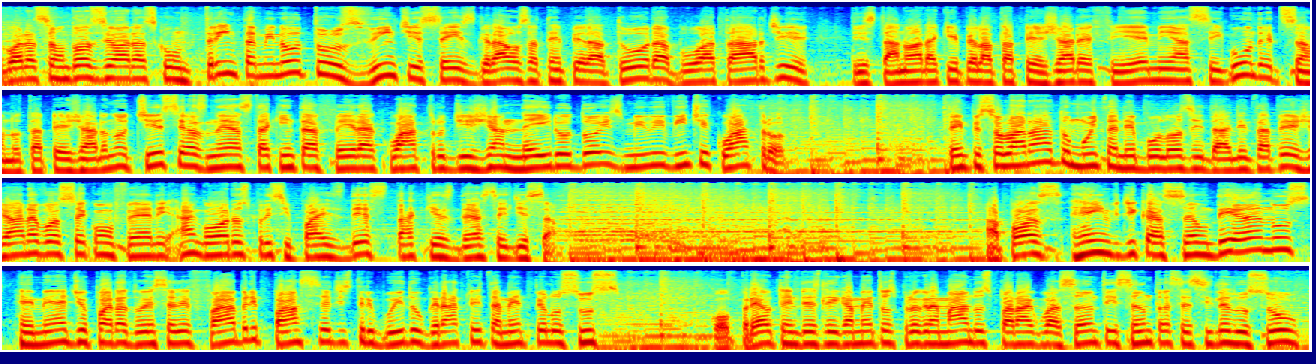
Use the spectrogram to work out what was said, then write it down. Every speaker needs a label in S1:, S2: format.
S1: Agora são 12 horas com 30 minutos, 26 graus a temperatura. Boa tarde. Está no ar aqui pela Tapejara FM a segunda edição do Tapejara Notícias nesta quinta-feira, 4 de janeiro de 2024. Tempo ensolarado, muita nebulosidade em Tapejara. Você confere agora os principais destaques desta edição. Após reivindicação de anos, remédio para a doença de Fabry passa a ser distribuído gratuitamente pelo SUS. Coprel tem desligamentos programados para Água Santa e Santa Cecília do Sul.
